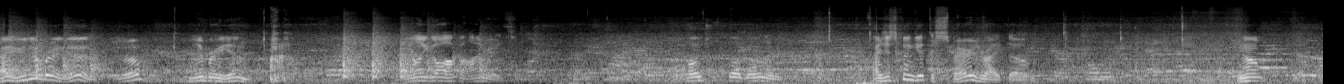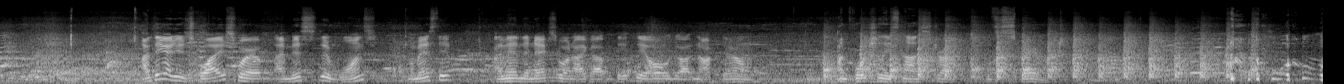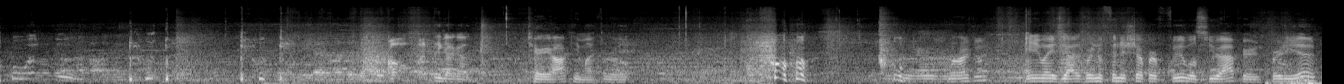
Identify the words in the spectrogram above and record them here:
Hey, you did pretty good. Yeah. You did pretty good. you only go up in hundreds. Punch club only. I just couldn't get the spares right though. You know, I think I did twice where I missed it once. I missed it, and then the next one I got, they, they all got knocked down. Unfortunately, it's not a strike, it's a spare. oh, I think I got teriyaki in my throat. Anyways, guys, we're gonna finish up our food. We'll see you after. It's pretty good.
